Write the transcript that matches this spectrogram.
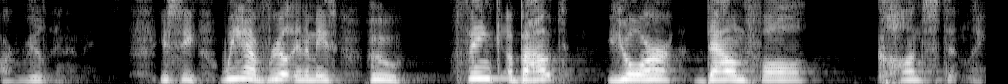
our real enemies. You see, we have real enemies who think about your downfall constantly.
